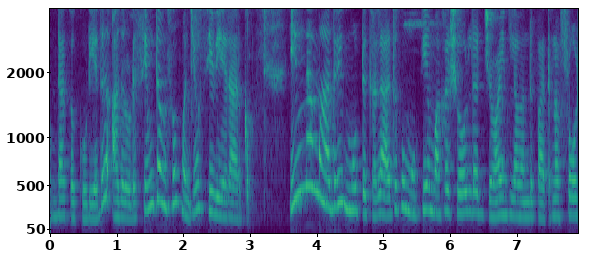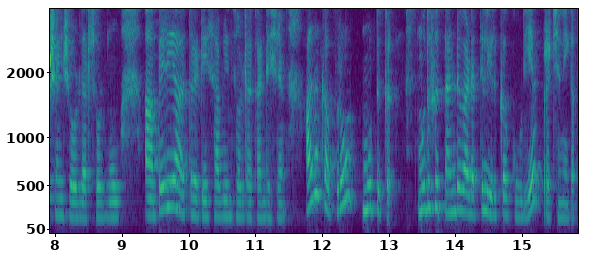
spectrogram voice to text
உண்டாக்கக்கூடியது. அதோட சிம்டம்ஸும் கொஞ்சம் சிவியராக இருக்கும். இந்த மாதிரி மூட்டுக்கள் அதுக்கும் முக்கியமாக ஷோல்டர் ஜாயிண்டில் வந்து பார்த்தோம்னா ஃப்ரோஷன் ஷோல்டர் சொல்லுவோம். பெரிய ஆர்த்ரைட்டிஸ் அப்படின்னு சொல்கிற கண்டிஷன் அதுக்கப்புறம் மூட்டுக்கள். முதுகு தண்டுவடத்தில் இருக்கக்கூடிய பிரச்சனைகள்.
